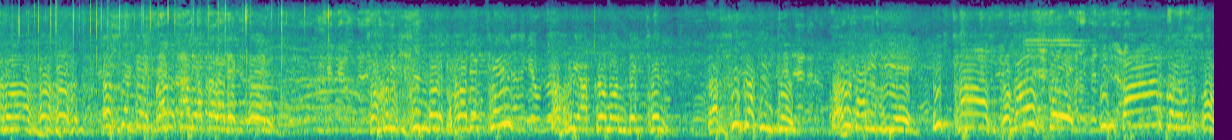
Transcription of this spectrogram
এবং দর্শকদের করতালি আপনারা দেখছেন। যখনই সুন্দর খেলা দেখছেন তখনই আক্রমণ দেখছেন দর্শকরা কিন্তু করতালি দিয়ে উচ্ছ্বাস প্রকাশ করে চিৎকার করে উৎসাহ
